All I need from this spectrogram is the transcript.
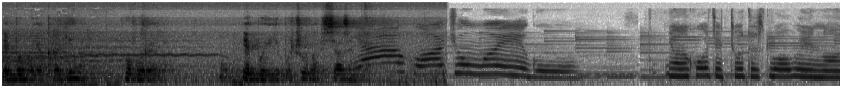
якби моя країна говорила, якби її почула вся земля. Хочу мигу. Я хочу чути слово іноді.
